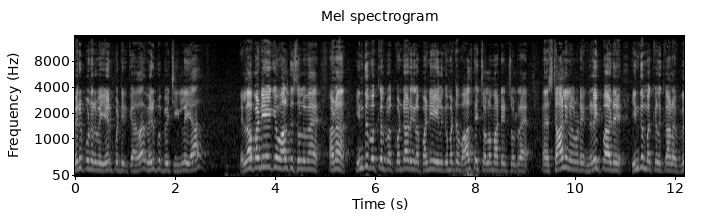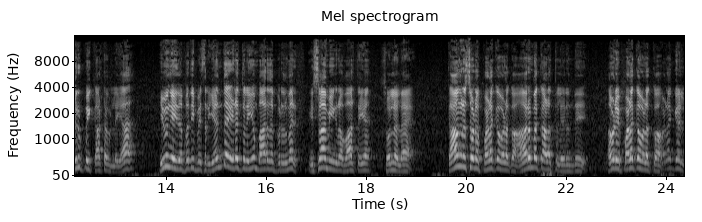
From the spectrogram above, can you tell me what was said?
வெறுப்புணர்வை ஏற்பட்டிருக்காதா? வெறுப்பு பேச்சு இல்லையா? எல்லா பண்டிகைக்கும் வாழ்த்து சொல்லுவேன். ஆனால் இந்து மக்கள் கொண்டாடுகிற பண்டிகைகளுக்கு மட்டும் வாழ்த்தை சொல்ல மாட்டேன்னு சொல்கிற ஸ்டாலின் அவருடைய நிலைப்பாடு இந்து மக்களுக்கான வெறுப்பை காட்டவில்லையா? இவங்க இதை பற்றி பேசுகிற எந்த இடத்துலையும் பாரத பிரதமர் இஸ்லாமியங்கிற வார்த்தையை சொல்லலை. காங்கிரஸோட பழக்க வழக்கம் ஆரம்ப காலத்தில் இருந்து அவருடைய பழக்க வழக்கம். வளங்கள்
